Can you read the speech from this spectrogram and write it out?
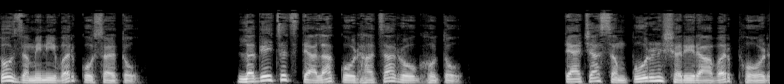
तो जमिनीवर कोसळतो. लगेचच त्याला कोढाचा रोग होतो. त्याच्या संपूर्ण शरीरावर फोड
